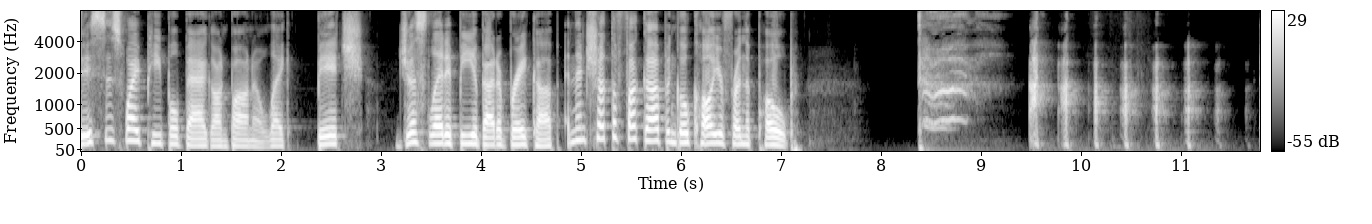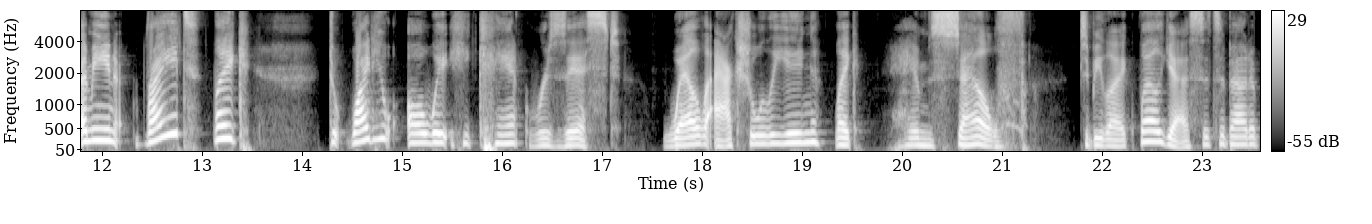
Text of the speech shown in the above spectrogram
this is why people bag on bono. Like bitch just let it be about a breakup and then shut the fuck up and go call your friend the pope. I mean, right? Like, d why do you always, he can't resist well actuallying like himself to be like, well, yes, it's about a,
